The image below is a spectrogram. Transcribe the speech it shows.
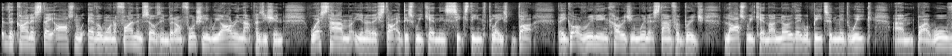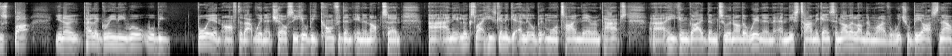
the kind of state Arsenal ever want to find themselves in. But unfortunately, we are in that position. West Ham, you know, they started this weekend in 16th place, but they got a really encouraging win at Stamford Bridge last weekend. I know they were beaten midweek um, by Wolves, but you know, Pellegrini will will be buoyant after that win at Chelsea. He'll be confident in an upturn, uh, and it looks like he's going to get a little bit more time there, and perhaps uh, he can guide them to another win, and, and this time against another London rival, which will be us. Now,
